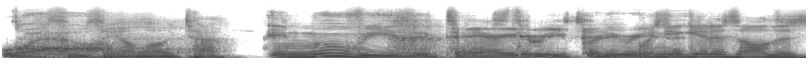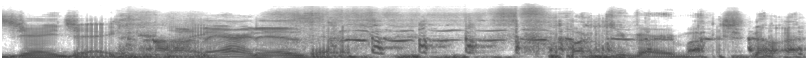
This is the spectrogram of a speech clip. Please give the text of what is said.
Seems like a long time. in movies it tends Very to be recent. pretty When you get as old as JJ, Oh, like, there it is. Thank you very much. No.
